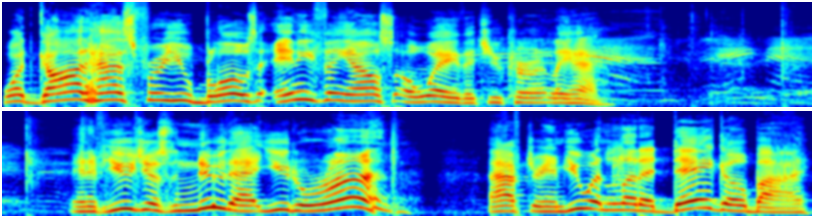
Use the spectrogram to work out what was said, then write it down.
What God has for you blows anything else away that you currently have. And if you just knew that, you'd run after him. You wouldn't let a day go by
